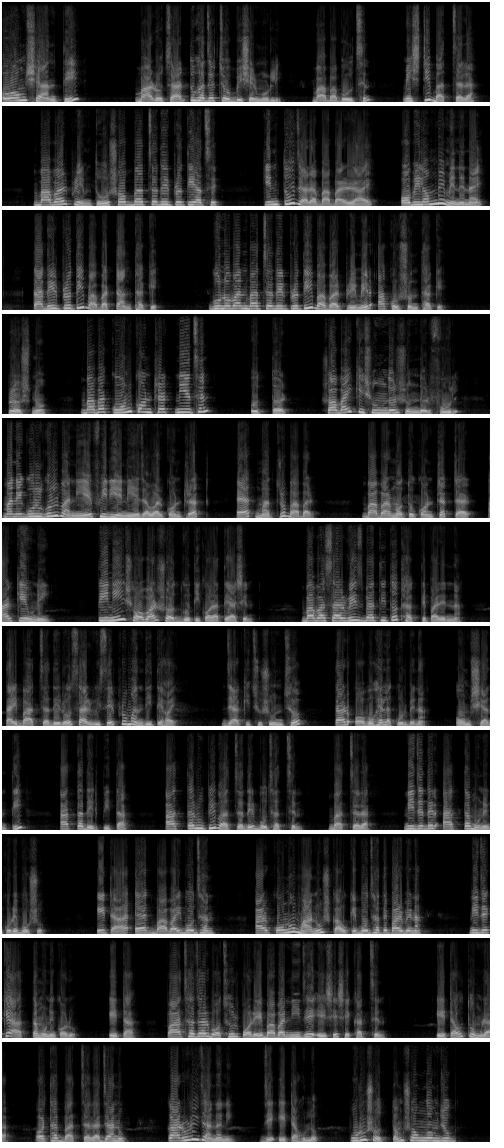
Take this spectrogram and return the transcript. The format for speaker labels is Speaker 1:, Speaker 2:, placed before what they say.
Speaker 1: ওম শান্তি, বারো চার দু হাজার চব্বিশের মুরলি। বাবা বলছেন, মিষ্টি বাচ্চারা, বাবার প্রেম তো সব বাচ্চাদের প্রতি আছে। কিন্তু যারা বাবার রায় অবিলম্বে মেনে নেয়, তাদের প্রতি বাবার টান থাকে। গুণবান বাচ্চাদের প্রতি বাবার প্রেমের আকর্ষণ থাকে। প্রশ্ন, বাবা কোন কন্ট্রাক্ট নিয়েছেন? উত্তর, সবাইকে সুন্দর সুন্দর ফুল মানে গুলগুল বানিয়ে ফিরিয়ে নিয়ে যাওয়ার কন্ট্রাক্ট একমাত্র বাবার। বাবার মতো কন্ট্রাক্টার আর কেউ নেই। তিনি সবার সদ্গতি করাতে আসেন। বাবা সার্ভিস ব্যতীত থাকতে পারেন না, তাই বাচ্চাদেরও সার্ভিসের প্রমাণ দিতে হয়। যা কিছু শুনছ তার অবহেলা করবে না। ওম শান্তি, আত্মাদের পিতা, আত্মারূপী বাচ্চাদের বোঝাচ্ছেন। বাচ্চারা নিজেদের আত্মা মনে করে বসো। এটা এক বাবাই বোঝান, আর কোনো মানুষ কাউকে বোঝাতে পারবে না। নিজেকে আত্মা মনে করো। এটা পাঁচ হাজার বছর পরে বাবা নিজে এসে শেখাচ্ছেন। এটাও তোমরা, অর্থাৎ বাচ্চারা জানো। কারোরই জানা নেই যে এটা হলো পুরুষোত্তম সঙ্গম যুগ।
